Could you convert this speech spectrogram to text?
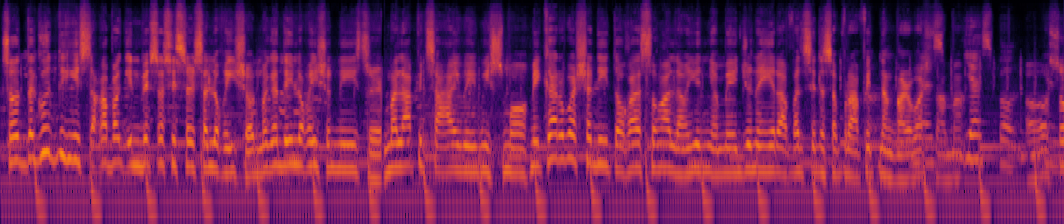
So the good thing is nakapag-invest na si sir sa location. Maganda yung location ni sir. Malapit sa highway mismo. May car wash siya dito. Kaso nga lang, yun nga, medyo nahirapan sila sa profit ng car wash. Yes, Tama? yes po. Oo, so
